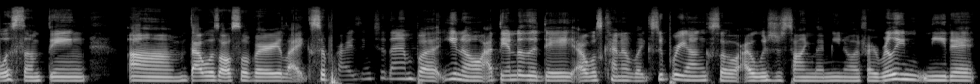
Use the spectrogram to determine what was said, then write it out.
was something um that was also very like surprising to them but you know at the end of the day i was kind of like super young so i was just telling them you know if i really need it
